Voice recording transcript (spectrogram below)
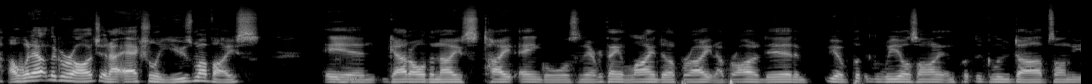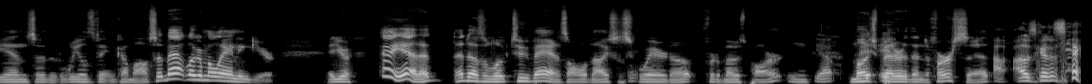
I went out in the garage and I actually used my vise and got all the nice tight angles and everything lined up right. And I brought it in and you know put the wheels on it and put the glue dobs on the end so that the wheels didn't come off. So Matt, look at my landing gear, and you're hey yeah that that doesn't look too bad. It's all nice and squared up for the most part and Yep. much It- it- better than the first set. I, I was gonna say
